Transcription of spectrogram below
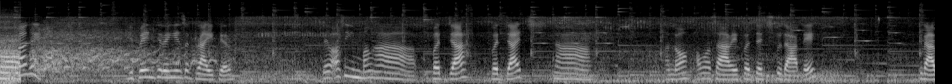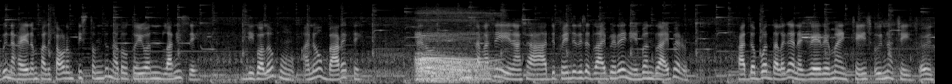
Bakit? Depende rin yan sa driver. Pero kasi yung mga badya, bajaj na ano, Kawasaki bajaj ko dati. Grabe, nakailang palit ako ng piston doon, natutuyuan ng langis eh. Hindi ko alam kung ano, baret eh. Pero minsan kasi, nasa depende rin sa driver rin, ibang driver. Kada buwan talaga, nagre-remind, change oil na, change oil.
